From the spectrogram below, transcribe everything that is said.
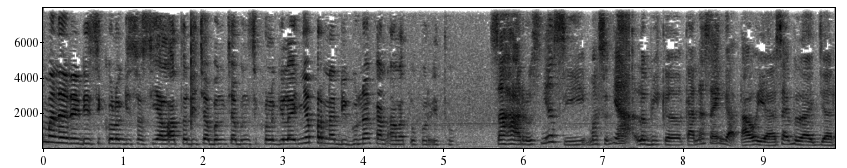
cuma ada di psikologi sosial atau di cabang-cabang psikologi lainnya pernah digunakan alat ukur itu seharusnya sih maksudnya lebih ke karena saya nggak tahu ya saya belajar.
